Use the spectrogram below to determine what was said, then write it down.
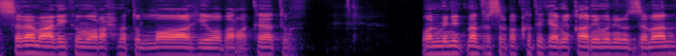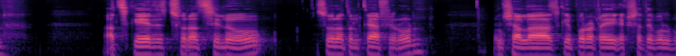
আসসালামু আলাইকুম ওরহমতুল্লাহ ওবরাকাত ওয়ান মিনিট মাদ্রাসার পক্ষ থেকে আমি কারি মনিরুজ্জামান। আজকের ছোরা ছিল সুরাতুল কাফিরুন। ইনশাল্লাহ আজকে পুরোটাই একসাথে বলব।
